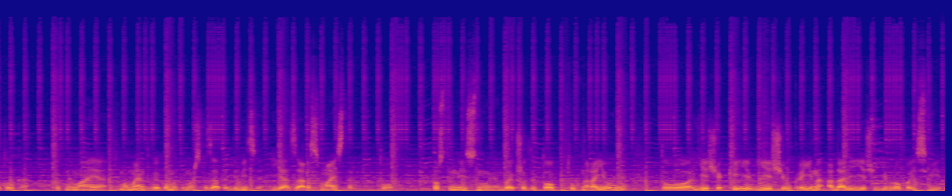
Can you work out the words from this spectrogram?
Потолка, тут немає моменту, в якому ти можеш сказати: дивіться, я зараз майстер топ. Просто не існує. Бо якщо ти топ тут на районі, то є ще Київ, є ще Україна, а далі є ще Європа і світ.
